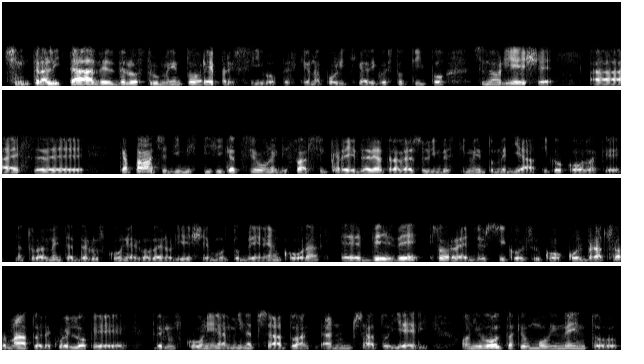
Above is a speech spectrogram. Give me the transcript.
centralità del, dello strumento repressivo, perché una politica di questo tipo se non riesce a essere capace di mistificazione, di farsi credere attraverso l'investimento mediatico, cosa che naturalmente a Berlusconi e al governo riesce molto bene ancora, eh, deve sorreggersi col, col, col, braccio armato ed è quello che Berlusconi ha minacciato, anzi ha annunciato ieri. Ogni volta che un movimento,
